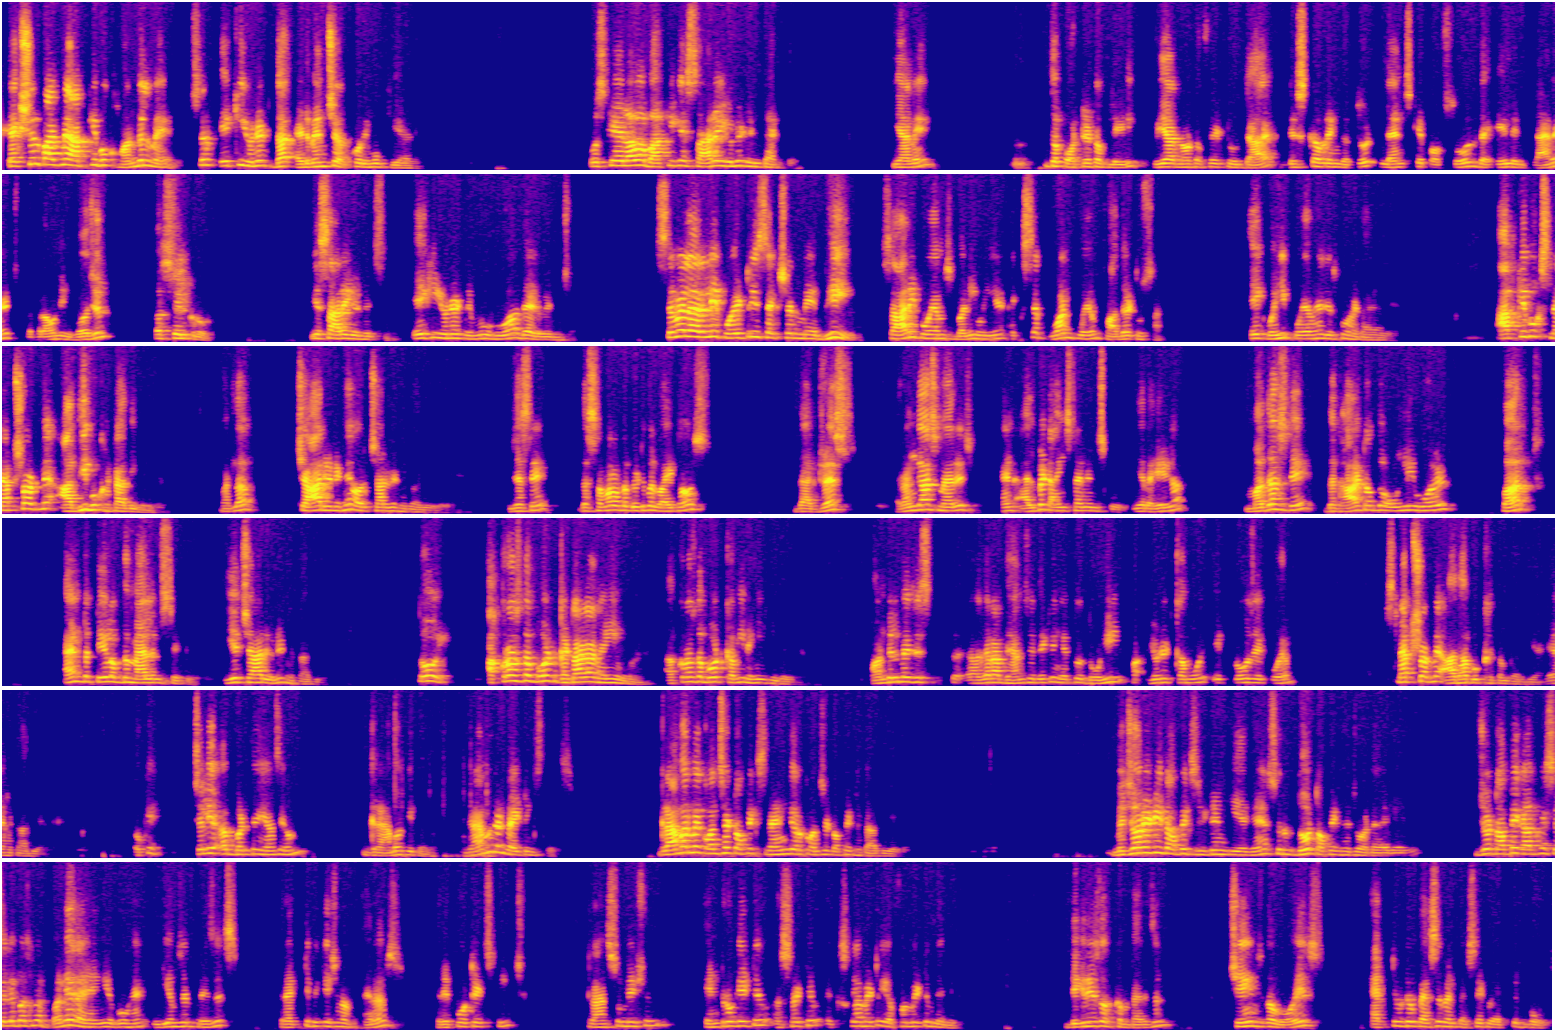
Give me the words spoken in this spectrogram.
टेक्सचुअल पार्ट में आपकी बुक हॉर्नबिल में सिर्फ़ एक ही यूनिट द एडवेंचर को रिमूव किया गया। उसके अलावा बाकी के सारे यूनिट इंटैक्ट है। यानी the portrait of lady. We are not afraid to die. Discovering the truth, landscape of soul, the alien planet, the browning virgin और सिल्क रोड ये सारे यूनिट्स हैं। एक ही यूनिट रिमूव हुआ the adventure similarly poetry section में भी सारी पोएम्स बनी हुई है except one poem father to son एक वही पोएम है जिसको हटाया गया आपकी बुक स्नैपशॉट में आधी बुक हटा दी गई है। मतलब चार यूनिट है और चार यूनिट हटा दी गई है। जैसे the summer of the beautiful white house the address Ranga's marriage and Albert Einstein in school ये रहेगा mother's day the ghat of the only world birth and the tale of the melon city ये चार unit हटा दिए। तो across the board घटाना नहीं हुआ है। अक्रॉस द बोर्ड कमी नहीं की गई है। ऑनबिल में जिस, अगर आप ध्यान से देखेंगे तो दो ही यूनिट कम हुए, एक प्रोज एक पोएम स्नैपशॉट में आधा बुक खत्म कर दिया गया, हटा दिया गया। ओके चलिए अब बढ़ते हैं यहाँ से हम ग्रामर की तरफ़। Grammar and writing skills grammar में कौन से टॉपिक्स रहेंगे और कौन से टॉपिक हटा दिए गए? मेजोरिटी टॉपिक्स रिटेन किए गए हैं, सिर्फ़ दो टॉपिक हैं जो हटाए गए हैं। जो टॉपिक आपके सिलेबस में बने रहेंगे वो हैं idioms and phrases rectification of errors reported speech transformation interrogative assertive exclamatory affirmative negative degrees of comparison change the voice active to passive and passive to active both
